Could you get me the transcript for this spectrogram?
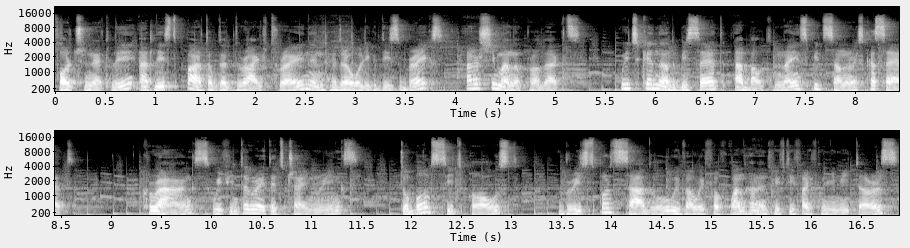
Fortunately, at least part of the drivetrain and hydraulic disc brakes are Shimano products, which cannot be said about 9-speed Sunrace cassette. Cranks with integrated chainrings, 2-bolt seat post, Bridgesport saddle with a width of 155mm,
